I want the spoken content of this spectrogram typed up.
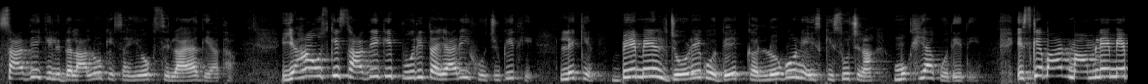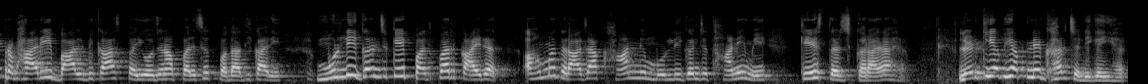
शादी के लिए दलालों के सहयोग से लाया गया था। यहाँ उसकी शादी की पूरी तैयारी हो चुकी थी, लेकिन बेमेल जोड़े को देखकर लोगों ने इसकी सूचना मुखिया को दे दी। इसके बाद मामले में प्रभारी बाल विकास परियोजना परिषद पदाधिकारी मुरलीगंज के पद पर कार्यरत अहमद राजा खान ने मुरलीगंज थाने में केस दर्ज कराया है। लड़की अभी अपने घर चली गई है।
